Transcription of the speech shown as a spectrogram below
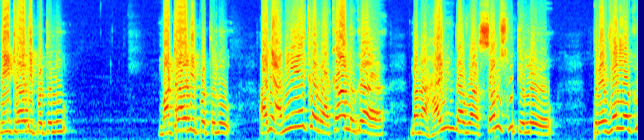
పీఠాధిపతులు మఠాధిపతులు అని అనేక రకాలుగా మన హైందవ సంస్కృతిలో ప్రజలకు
